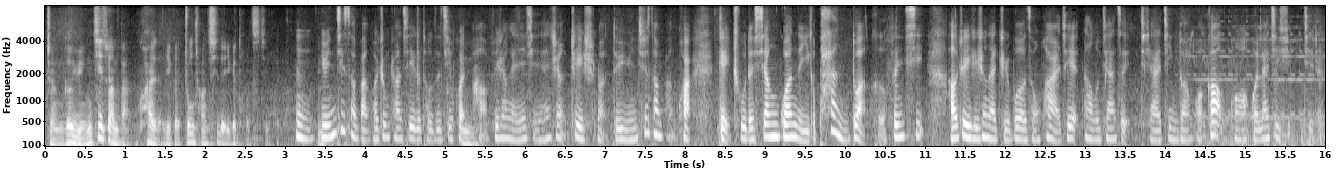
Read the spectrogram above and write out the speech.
整个云计算板块的一个中长期的一个投资机会。嗯，云计算板块中长期一个投资机会。好，非常感谢钱先生，这也是呢对云计算板块给出的相关的一个判断和分析。好，这里是正在直播的从华尔街到陆家嘴，接下来进一段广告，广告回来继续接着聊。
